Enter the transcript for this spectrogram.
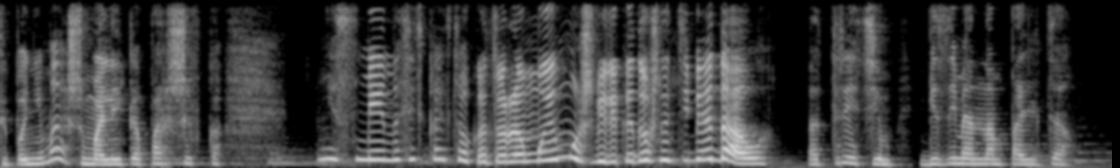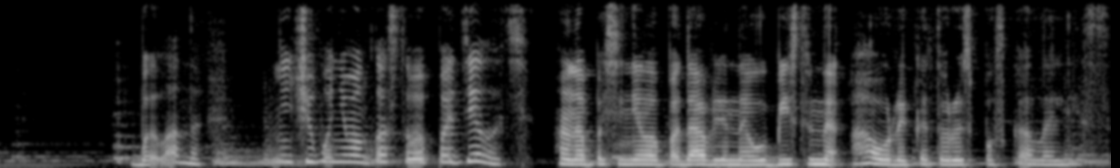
Ты понимаешь, маленькая паршивка, не смей носить кольцо, которое мой муж великодушно тебе дал на третьем безымянном пальце. Балана ничего не могла с тобой поделать. Она посинела подавленная убийственной аурой, которую спускала Лис.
